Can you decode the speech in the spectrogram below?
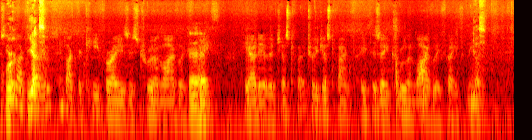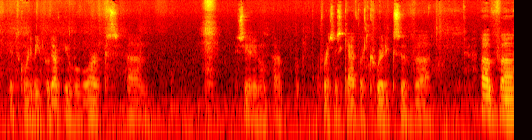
Seems We're- like yes. the- It seems like the key phrase is true and lively Mhm. faith. The idea that justify, true justifying faith is a true and lively faith. Yes. It's going to be productive of works. Um, you see it in, a lot of, for instance, Catholic critics of uh, of, uh,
